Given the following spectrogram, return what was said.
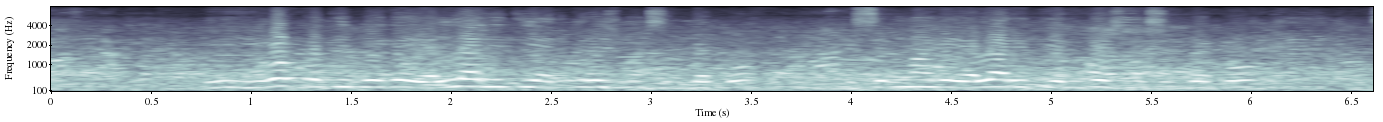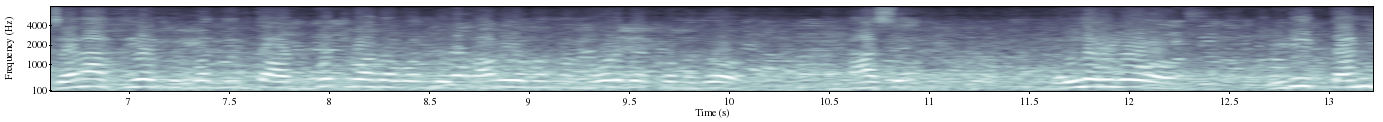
ಈ ಯುವ ಪ್ರತಿಭೆಗೆ ಎಲ್ಲ ರೀತಿಯ ಎನ್ಕರೇಜ್ಮೆಂಟ್ ಸಿಗಬೇಕು, ಈ ಸಿನಿಮಾಗೆ ಎಲ್ಲ ರೀತಿಯ ಎನ್ಕರೇಜ್ಮೆಂಟ್ ಸಿಗಬೇಕು. ಜನ ಥಿಯೇಟ್ರಿಗೆ ಬಂದು ಇಂಥ ಅದ್ಭುತವಾದ ಒಂದು ಕಾವ್ಯವನ್ನು ನೋಡಬೇಕು ಅನ್ನೋದು ಆಸೆ. ಎಲ್ಲರಿಗೂ ಇಡೀ ತಂಡ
